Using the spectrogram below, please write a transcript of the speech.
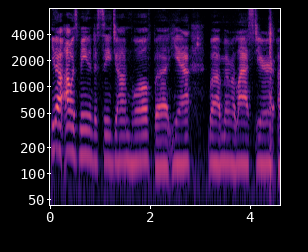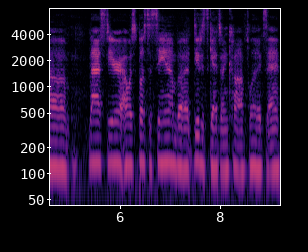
You know, I was meaning to see Jon Wolfe, but yeah, but I remember last year, um, last year I was supposed to see him, but due to scheduling conflicts and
